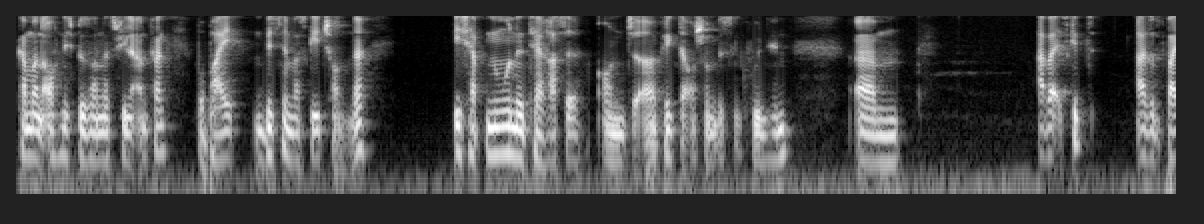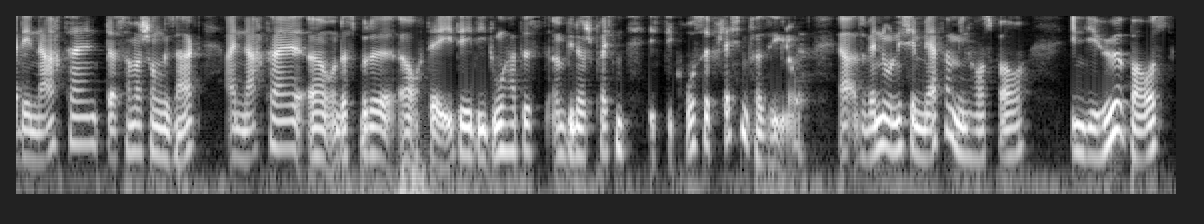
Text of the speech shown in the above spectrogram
kann man auch nicht besonders viel anfangen. Wobei, ein bisschen was geht schon, ne? Ich habe nur eine Terrasse und äh, krieg da auch schon ein bisschen grün hin. Ähm, aber es gibt also bei den Nachteilen, das haben wir schon gesagt, ein Nachteil, äh, und das würde auch der Idee, die du hattest, äh, widersprechen, ist die große Flächenversiegelung. Ja, also wenn du nicht im Mehrfamilienhausbau in die Höhe baust,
